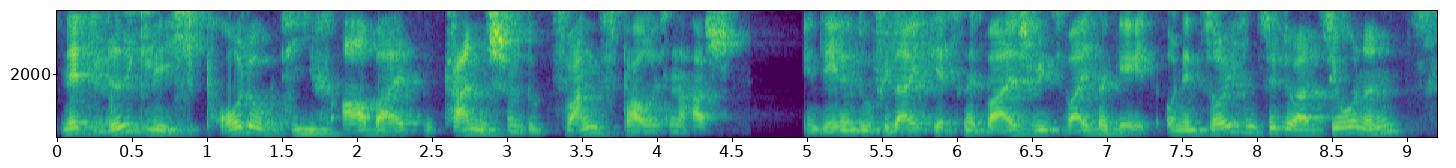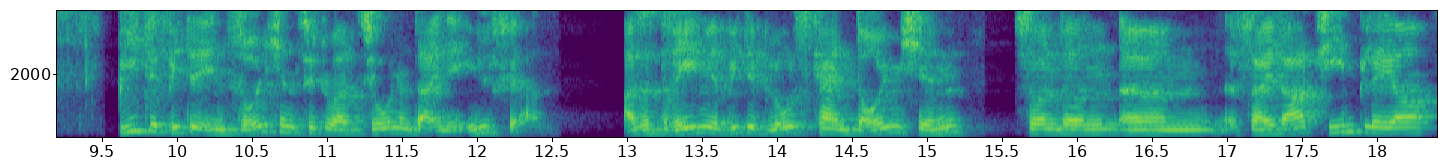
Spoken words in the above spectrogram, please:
nicht wirklich produktiv arbeiten kannst und du Zwangspausen hast, in denen du vielleicht jetzt nicht weißt, wie es weitergeht. Und in solchen Situationen biete bitte in solchen Situationen deine Hilfe an. Also dreh mir bitte bloß kein Däumchen, sondern ähm, sei da Teamplayer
